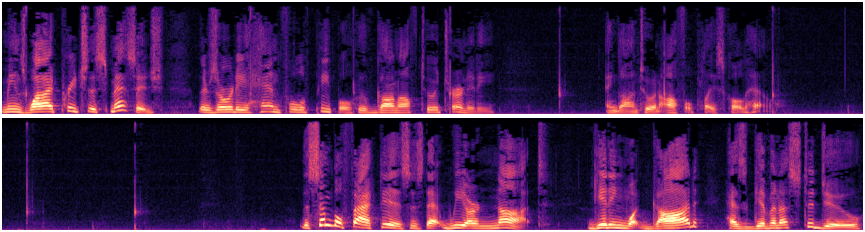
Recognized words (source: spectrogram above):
It means while I preach this message, there's already a handful of people who've gone off to eternity and gone to an awful place called hell. The simple fact is, is that we are not getting what God has given us to do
